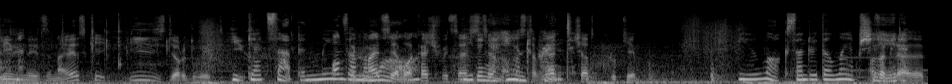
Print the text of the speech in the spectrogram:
длинной занавески и сдергивает их. Он поднимается и облокачивается о стену, оставляет handprint. отпечаток руки. He looks under the Он lampshade, заглядывает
